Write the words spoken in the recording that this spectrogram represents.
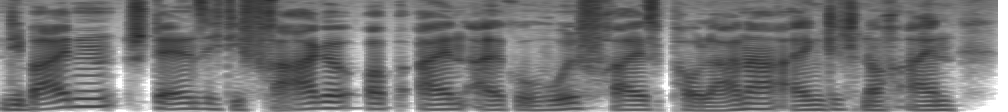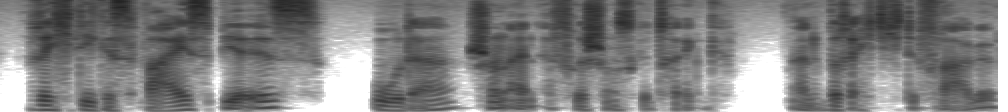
Die beiden stellen sich die Frage, ob ein alkoholfreies Paulaner eigentlich noch ein richtiges Weißbier ist oder schon ein Erfrischungsgetränk. Eine berechtigte Frage.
